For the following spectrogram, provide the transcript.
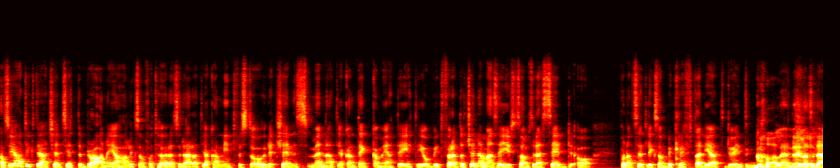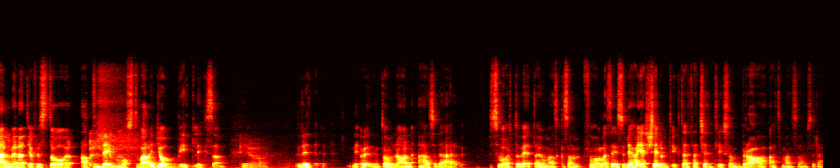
alltså jag har tyckt det har känts jättebra när jag har liksom fått höra sådär att jag kan inte förstå hur det känns men att jag kan tänka mig att det är jättejobbigt för att då känner man sig just som sådär sedd och på något sätt liksom bekräftad i att du är inte galen eller sådär men att jag förstår att det måste vara jobbigt liksom. Ja. Det, jag vet inte om någon har sådär svårt att veta hur man ska som förhålla sig så det har jag själv tyckt att har känts liksom bra att man som sådär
